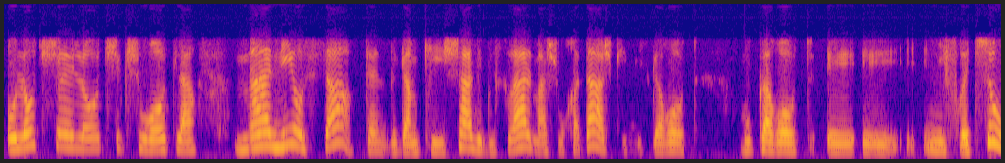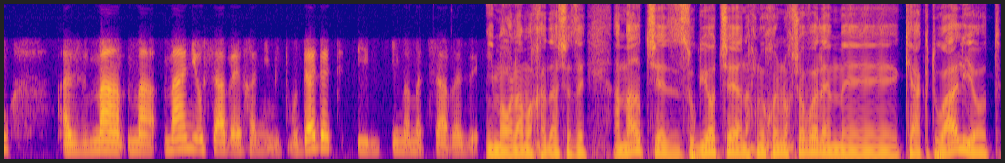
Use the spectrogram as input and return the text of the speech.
עולות שאלות שקשורות ל... מה אני עושה, כן, וגם כאישה זה בכלל משהו חדש, כי מסגרות מוכרות אה, אה, נפרצו. אז מה, מה, מה אני עושה ואיך אני מתמודדת עם, עם המצב הזה. עם העולם החדש הזה. אמרת שזה סוגיות שאנחנו יכולים לחשוב עליהן אה, כאקטואליות.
